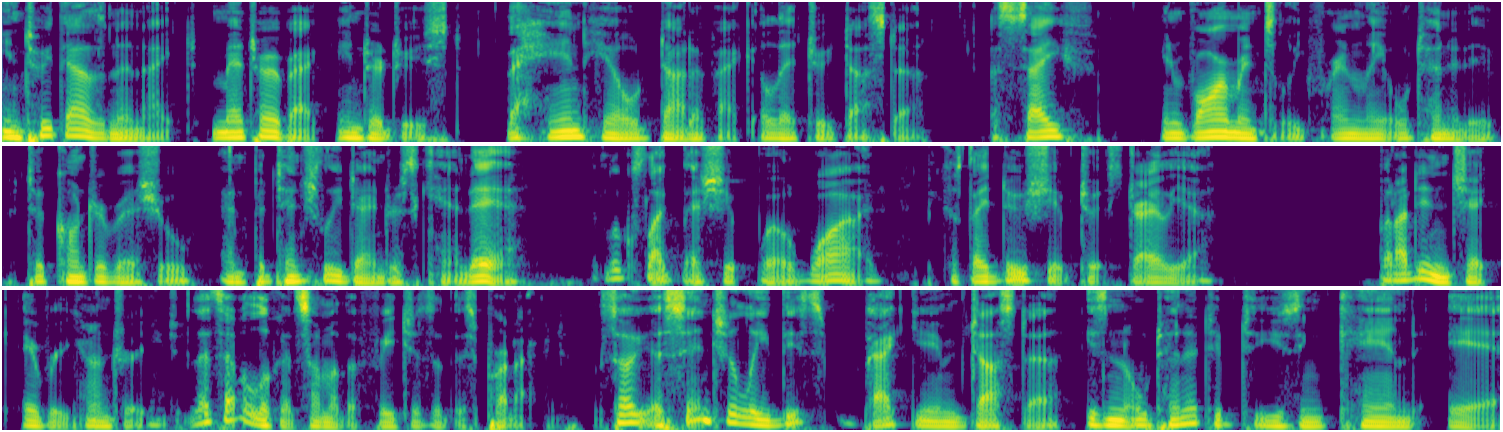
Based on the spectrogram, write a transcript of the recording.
In 2008, Metrovac introduced the handheld Datavac electric duster, a safe, environmentally friendly alternative to controversial and potentially dangerous canned air. Looks like they ship worldwide because they do ship to Australia. But I didn't check every country. Let's have a look at some of the features of this product. So essentially this vacuum duster is an alternative to using canned air.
